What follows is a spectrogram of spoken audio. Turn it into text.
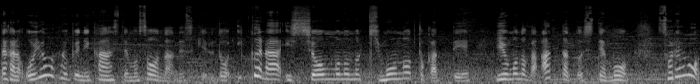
だからお洋服に関してもそうなんですけれどいくら一生ものの着物とかっていうものがあったとしてもそれを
